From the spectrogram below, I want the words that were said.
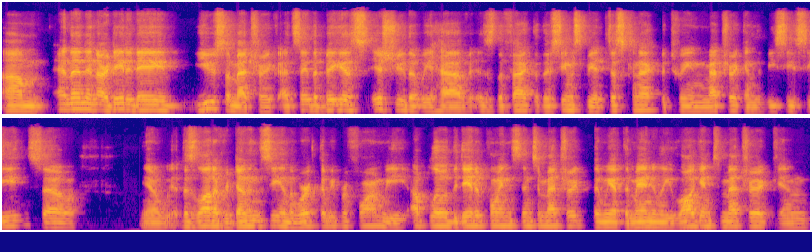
Um, and then in our day-to-day use of Metrc, I'd say the biggest issue that we have is the fact that there seems to be a disconnect between Metrc and the BCC. So, you know, there's a lot of redundancy in the work that we perform. We upload the data points into Metrc, then we have to manually log into Metrc and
